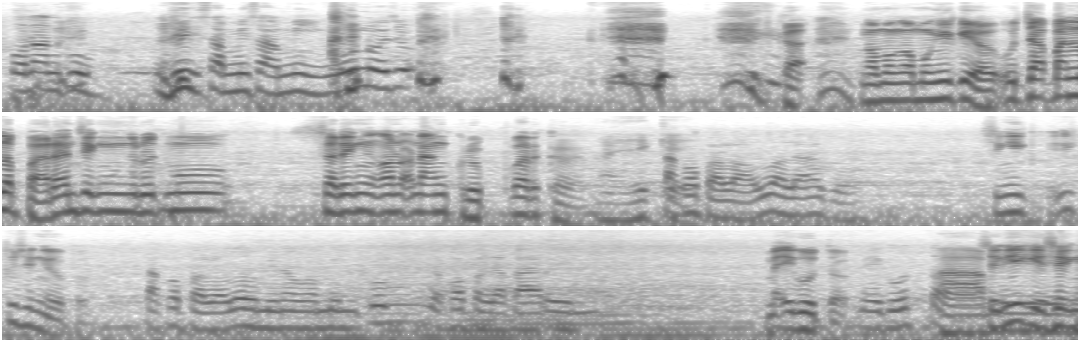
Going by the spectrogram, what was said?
ponanku nggih sami-sami ngono cok Gak ngomong-ngomong iki ya, ucapan lebaran sing menurutmu sering ono nang grup keluarga. Nah, iki. tak kobal Allah lah aku Sing iku iku sing apa? tak kobal Allah mina wa minkum ya kobal ya karim Mek iku to. mengikut Ah. Sing iki sing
